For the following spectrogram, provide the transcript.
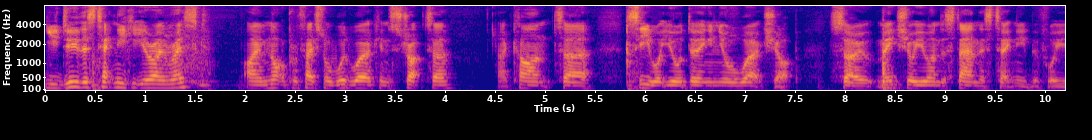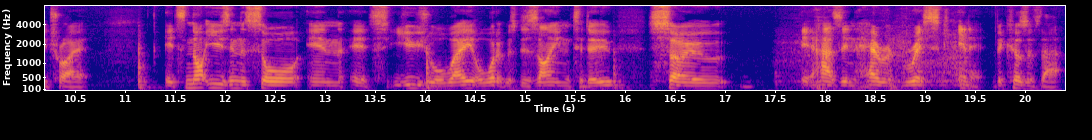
You do this technique at your own risk. I am not a professional woodwork instructor. I can't uh, see what you're doing in your workshop. So make sure you understand this technique before you try it it's not using the saw in its usual way or what it was designed to do so it has inherent risk in it because of that.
